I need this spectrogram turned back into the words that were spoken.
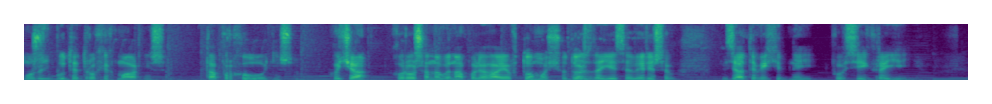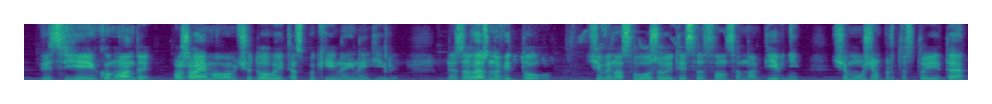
можуть бути трохи хмарнішими та прохолоднішими. Хоча хороша новина полягає в тому, що дощ, здається, вирішив взяти вихідний по всій країні. Від цієї команди бажаємо вам чудової та спокійної неділі, незалежно від того, чи ви насолоджуєтеся сонцем на півдні, чи мужньо протистоїте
